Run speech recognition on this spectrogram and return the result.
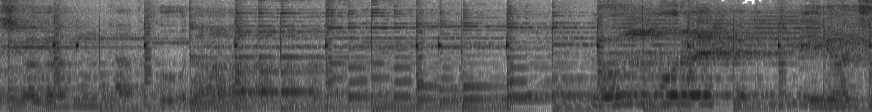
정답구나. 눈물을 흘리면서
